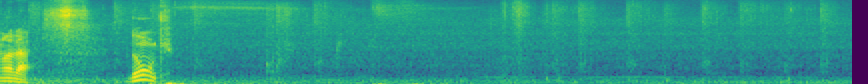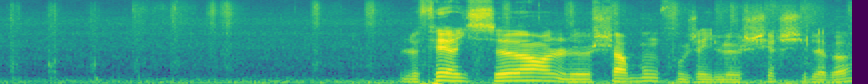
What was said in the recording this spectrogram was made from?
Voilà. Donc. Le fer il sort, le charbon faut que j'aille le chercher là-bas.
